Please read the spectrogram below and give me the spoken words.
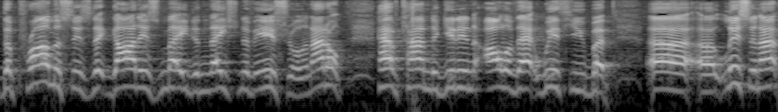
the promises that God has made to the nation of Israel. And I don't have time to get into all of that with you, but uh, uh, listen, I,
